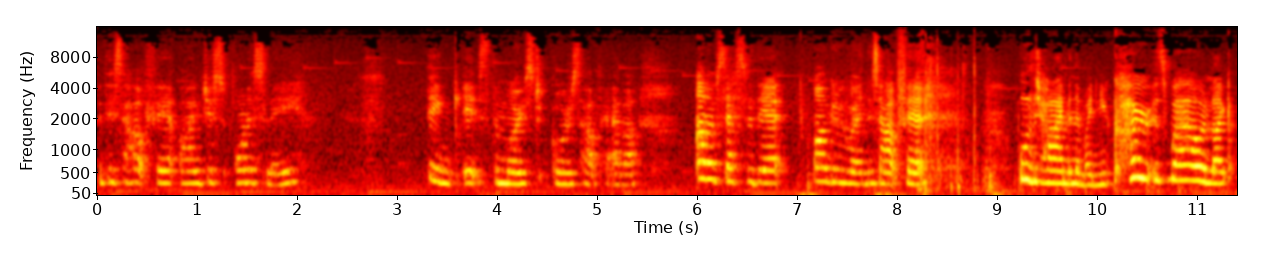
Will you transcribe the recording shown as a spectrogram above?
with this outfit. I just honestly think it's the most gorgeous outfit ever. I'm obsessed with it. I'm going to be wearing this outfit all the time and then my new coat as well and like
